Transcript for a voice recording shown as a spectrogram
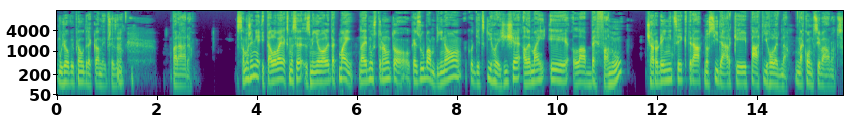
můžou vypnout reklamy přes rok. Paráda. Samozřejmě Italové, jak jsme se zmiňovali, tak mají na jednu stranu to Kezu Bambino, jako dětského Ježíše, ale mají i La Befanu, čarodejnici, která nosí dárky 5. ledna na konci Vánoc.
